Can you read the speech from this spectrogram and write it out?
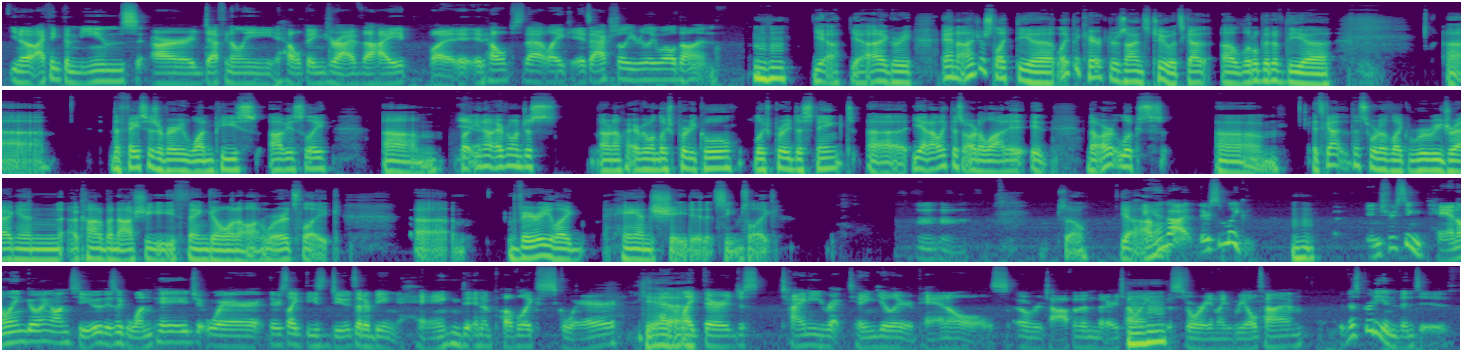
you know, I think the memes are definitely helping drive the hype. But it, it helps that like it's actually really well done. Mm-hmm. Yeah, yeah, I agree. And I just like the uh, like the character designs too. It's got a little bit of the uh, uh, the faces are very One Piece, obviously. Um, but Yeah. you know, everyone just I don't know. Everyone looks pretty cool. Looks pretty distinct. Uh, yeah, and I like this art a lot. It, it the art looks um. It's got the sort of like Ruri Dragon, Akane Banashi thing going on, where it's like, um, very like hand shaded. It seems like. hmm So yeah, and I, there's some like Mhm. Interesting paneling going on too. There's like one page where there's like these dudes that are being hanged in a public square, yeah, and like they're just tiny rectangular panels over top of them that are telling Mhm. the story in like real time. That's pretty inventive.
